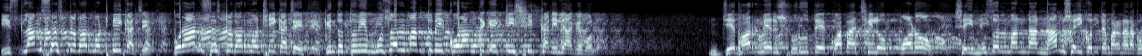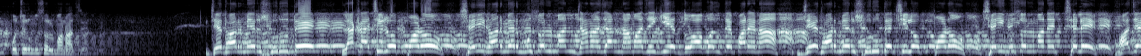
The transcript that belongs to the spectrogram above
ইসলাম শ্রেষ্ঠ ধর্ম ঠিক আছে, কোরআন শ্রেষ্ঠ ধর্ম ঠিক আছে, কিন্তু তুমি মুসলমান, তুমি কোরআন থেকে কি শিক্ষা নিলে আগে বলো। যে ধর্মের শুরুতে কথা ছিল পড়ো, সেই মুসলমানরা নাম সই করতে পারে না, এরকম প্রচুর মুসলমান আছে। যে ধর্মের শুরুতে লেখা ছিল পড়ো, সেই ধর্মের মুসলমান জানাজার নামাজে গিয়ে দোয়া বলতে পারে না। যে ধর্মের শুরুতে ছিল পড়ো, সেই মুসলমানের ছেলে হজে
